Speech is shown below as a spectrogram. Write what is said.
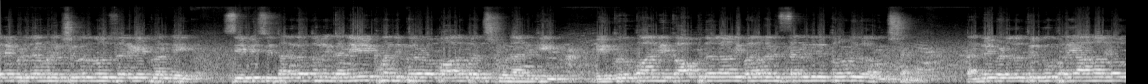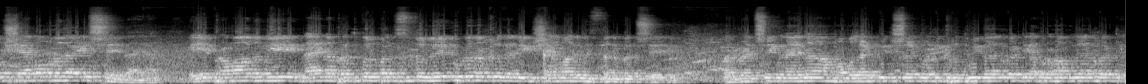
రేపటి మన చివరి రోజు జరిగేటువంటి సిబిసి తరగతులు ఇంకా అనేక మంది పిల్లలు పాలు పంచుకోవడానికి మీ కృపాన్ని కాపుదలాన్ని బలమైన సన్నిధిని తోడుగా ఉంచండి. తండ్రి బిడ్డలు తిరుగు ప్రయాణంలో క్షేమమును దాయిచ్చేది ఆయన ఏ ప్రమాదం ఏ నాయన ప్రతికూల పరిస్థితులు లేకుండానట్లుగా నీ క్షేమాన్ని విస్తరింపచేయండి మరి ప్రత్యేక మమ్మల్ని నడిపించినటువంటి పృథ్వీ గారిని బట్టి అబ్రహాం గారిని బట్టి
